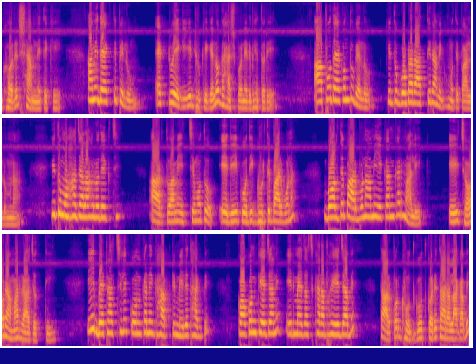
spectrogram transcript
ঘরের সামনে থেকে। আমি দেখতে পেলুম, একটু এগিয়ে ঢুকে গেল ঘাসবনের ভেতরে। আপদ এখন তো গেল, কিন্তু গোটা রাত্রির আমি ঘুমোতে পারলুম না। এ তো মহাজ্বালা হলো দেখছি। আর তো আমি ইচ্ছে মতো এদিক ওদিক ঘুরতে পারব না। বলতে পারব না আমি এখানকার মালিক। এই চর আমার রাজত্বী। এই বেটার ছেলে কোনখানে ঘাপটি মেরে থাকবে? কখন কে জানে? এর মেজাজ খারাপ হয়ে যাবে। তারপর ঘোত করে তারা লাগাবে।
